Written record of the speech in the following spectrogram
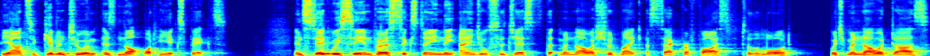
The answer given to him is not what he expects. Instead, we see in verse 16 the angel suggests that Manoah should make a sacrifice to the Lord, which Manoah does.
